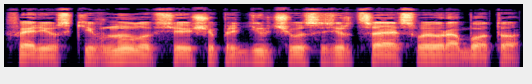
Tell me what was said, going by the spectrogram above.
Фериус кивнула, все еще придирчиво созерцая свою работу.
